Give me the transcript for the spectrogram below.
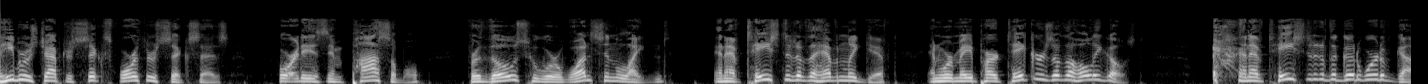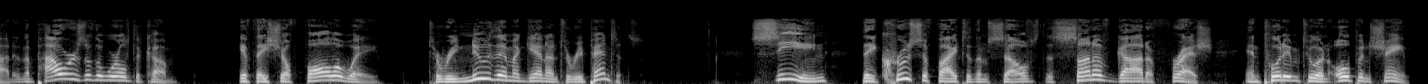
Hebrews chapter 6, 4 through 6 says, For it is impossible for those who were once enlightened and have tasted of the heavenly gift and were made partakers of the Holy Ghost and have tasted of the good word of God and the powers of the world to come, if they shall fall away, to renew them again unto repentance, seeing they crucify to themselves the Son of God afresh and put him to an open shame.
